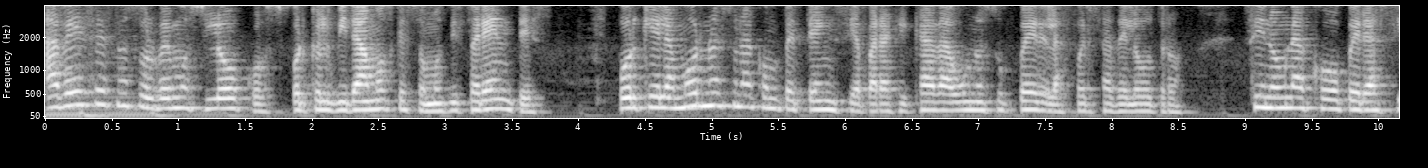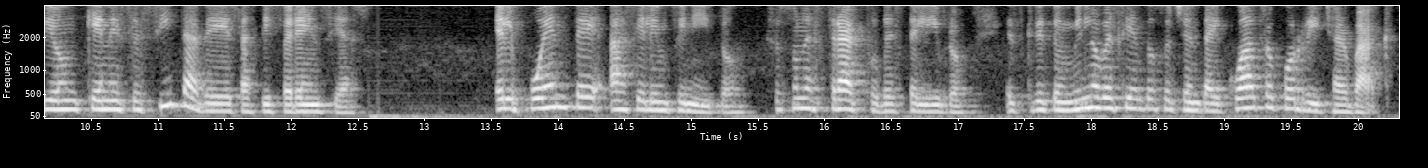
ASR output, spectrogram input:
A veces nos volvemos locos porque olvidamos que somos diferentes porque el amor no es una competencia para que cada uno supere la fuerza del otro. sino una cooperación que necesita de esas diferencias. El puente hacia el infinito. Eso es un extracto de este libro, escrito en 1984 por Richard Bach.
